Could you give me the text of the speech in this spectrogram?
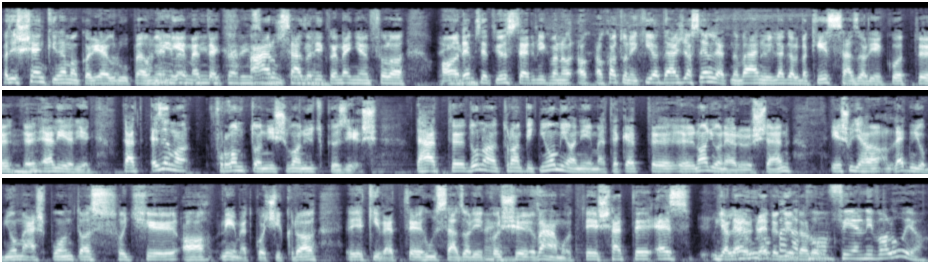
Azért senki nem akarja Európában, hogy a németek 3%-ra menjen fel a, a nemzeti össztermékben a, a, a katonai kiadás, de azt el lehetne várni, hogy legalább a 2%-ot uh-huh. elérjék. Tehát ezen a fronton is van ütközés. Tehát Donald Trump itt nyomja a németeket nagyon erősen, és ugye a legnagyobb nyomáspont az, hogy a német kocsikra kivett 20%-os vámot, és hát ez ugye a levegőben... van félni valója?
